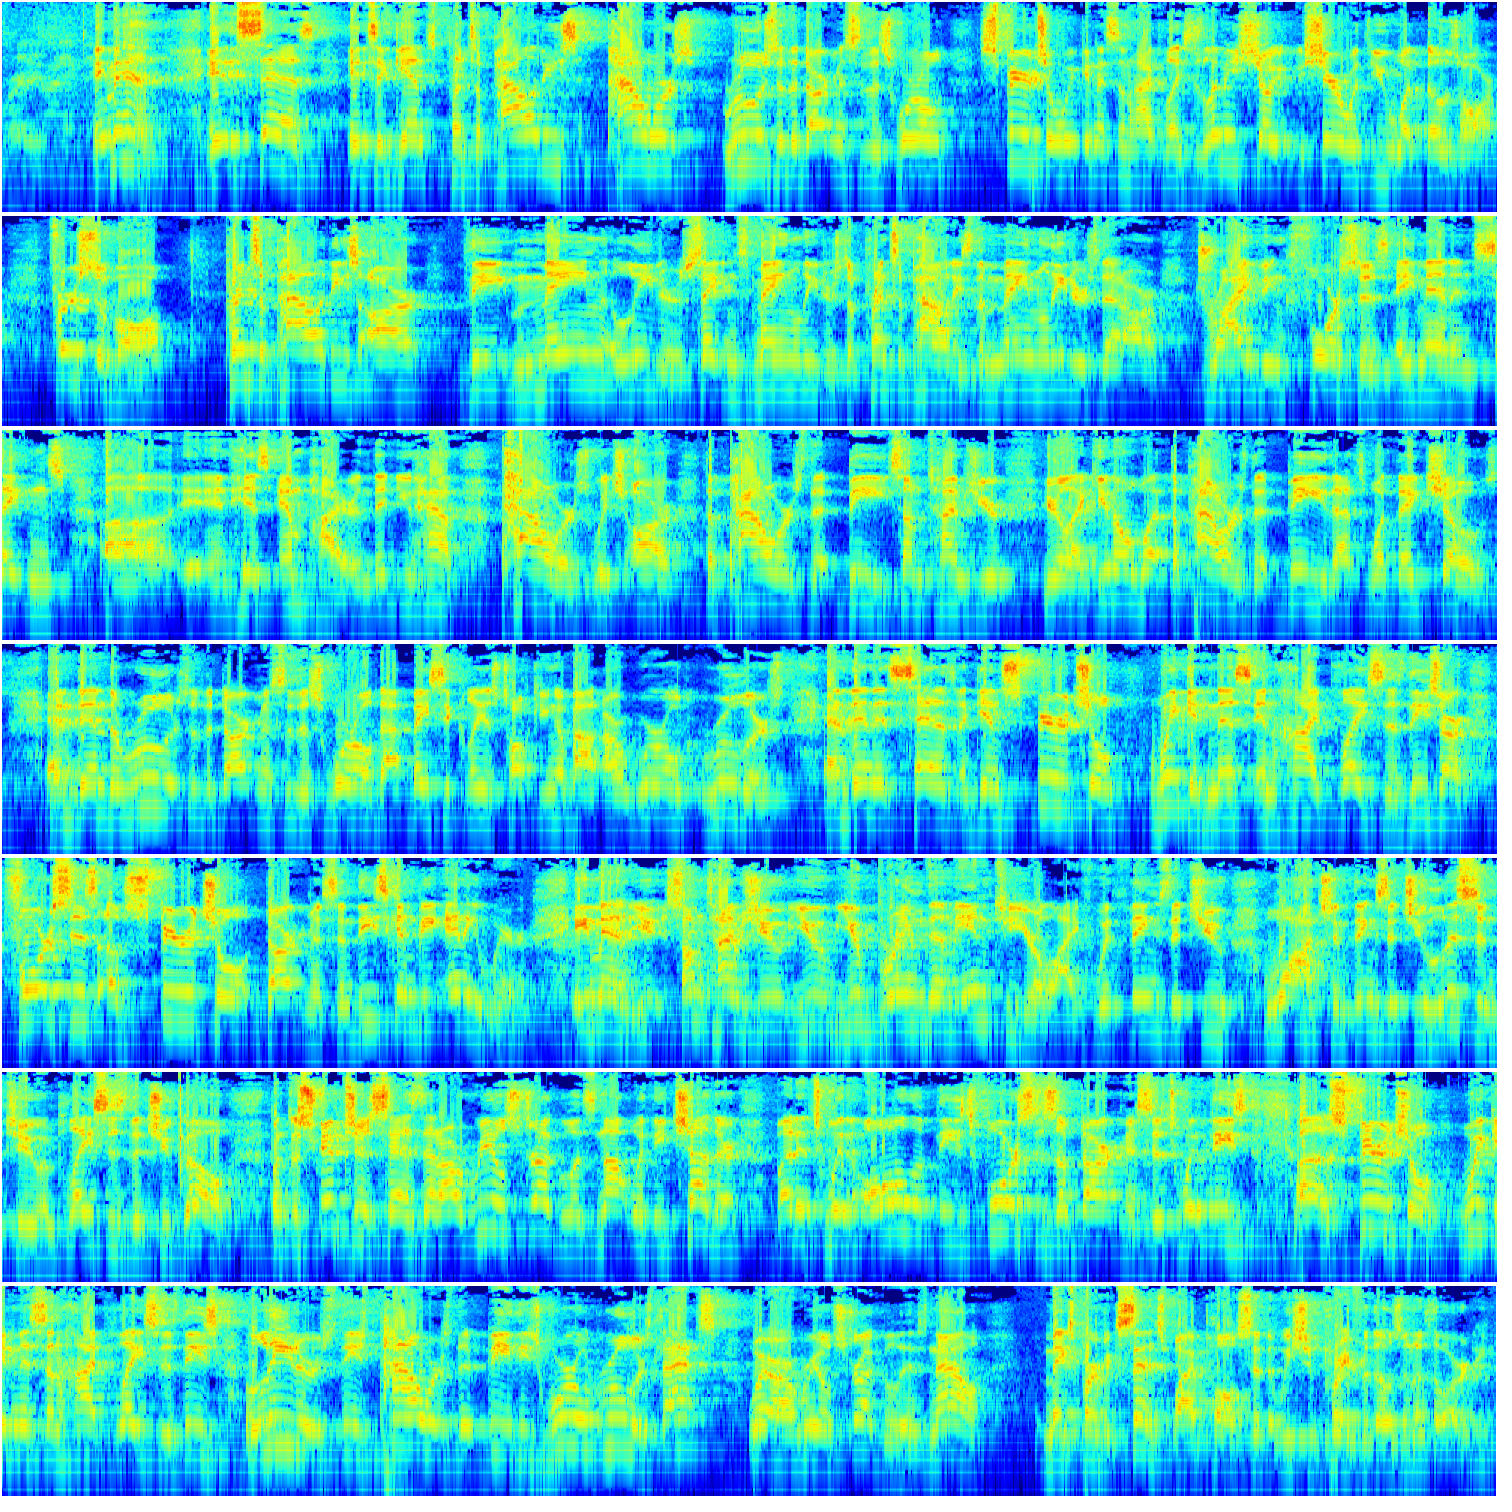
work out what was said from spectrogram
Right. Amen. It says it's against principalities, powers, rulers of the darkness of this world, spiritual wickedness in high places. Let me show you, share with you what those are. First of all, Principalities are the main leaders, Satan's main leaders, the principalities, the main leaders that are driving forces, amen, in Satan's, uh, in his empire. And then you have powers, which are the powers that be. Sometimes you're, you're like, you know what, the powers that be, that's what they chose. And then the rulers of the darkness of this world, that basically is talking about our world rulers. And then it says, again, spiritual wickedness in high places. These are forces of spiritual spiritual darkness, and these can be anywhere. Amen. You, sometimes you, you, you bring them into your life with things that you watch and things that you listen to and places that you go. But the scripture says that our real struggle is not with each other, but it's with all of these forces of darkness. It's with these uh, spiritual wickedness in high places, these leaders, these powers that be, these world rulers. That's where our real struggle is. Now, it makes perfect sense why Paul said that we should pray for those in authority.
